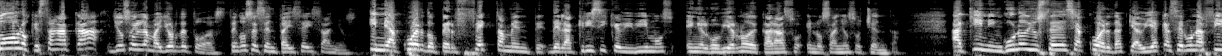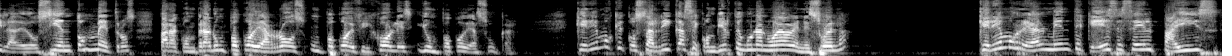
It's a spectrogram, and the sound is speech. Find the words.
todos los que están acá, yo soy la mayor de todas, tengo 66 años y me acuerdo perfectamente de la crisis que vivimos en el gobierno de Carazo en los años 80. Aquí ninguno de ustedes se acuerda que había que hacer una fila de 200 metros para comprar un poco de arroz, un poco de frijoles y un poco de azúcar. ¿Queremos que Costa Rica se convierta en una nueva Venezuela? ¿Queremos realmente que ese sea el país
